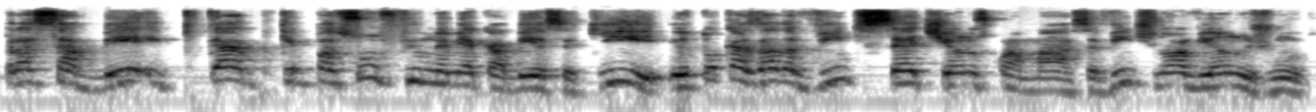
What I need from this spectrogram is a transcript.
para saber, cara, porque passou um filme na minha cabeça aqui, eu tô casado há 27 anos com a Márcia, 29 anos junto.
